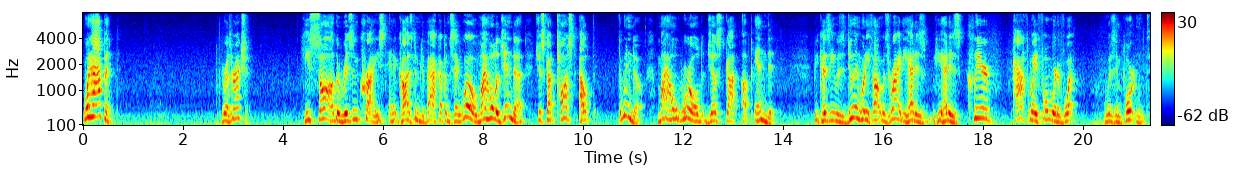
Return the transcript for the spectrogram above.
What happened? The resurrection. He saw the risen Christ, and it caused him to back up and say, Whoa, my whole agenda just got tossed out the window. My whole world just got upended because he was doing what he thought was right. He had his he had his clear pathway forward of what was important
